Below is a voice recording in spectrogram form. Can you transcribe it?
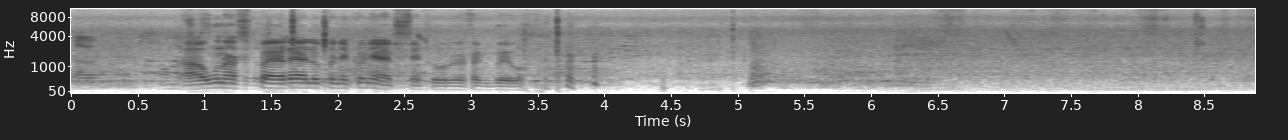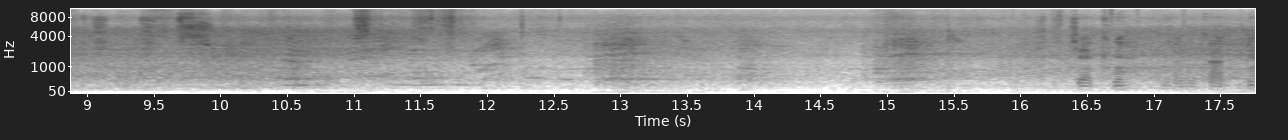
One A u nas w PRL-u to niekoniecznie, kurde, tak było. Cieknie delikatnie.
